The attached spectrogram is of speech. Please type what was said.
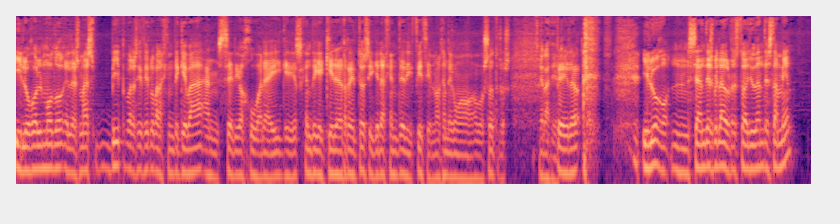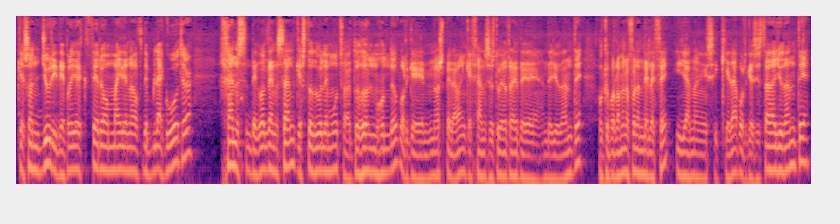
Y luego el modo, el Smash VIP, por así decirlo, para gente que va en serio a jugar ahí, que es gente que quiere retos y quiere gente difícil, no gente como vosotros. Gracias. Pero. y luego mm, se han desvelado el resto de ayudantes también, que son Yuri de Project Zero Maiden of the Blackwater, Hans de Golden Sun, que esto duele mucho a todo el mundo porque no esperaban que Hans estuviera otra vez de, de ayudante, o que por lo menos fuera en DLC, y ya no ni siquiera, porque si está de ayudante.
